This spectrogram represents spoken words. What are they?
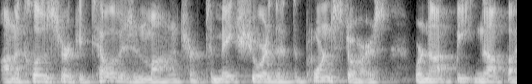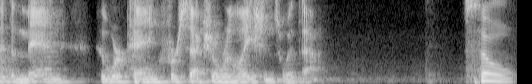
on a closed circuit television monitor to make sure that the porn stars were not beaten up by the men who were paying for sexual relations with them. So,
